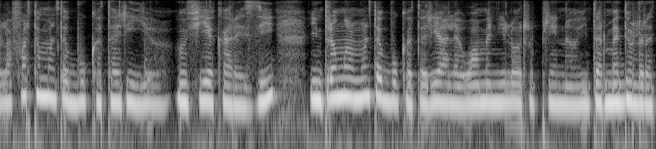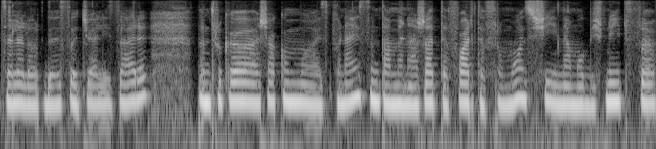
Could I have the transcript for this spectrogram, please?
la foarte multe bucătării în fiecare zi. Intrăm în multe bucătării ale oamenilor prin intermediul rețelelor de socializare, pentru că, așa cum spuneai, sunt amenajate foarte frumos și ne-am obișnuit să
